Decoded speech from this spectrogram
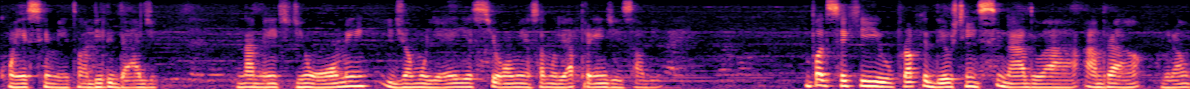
conhecimento, uma habilidade na mente de um homem e de uma mulher e esse homem, essa mulher aprende, sabe? Não pode ser que o próprio Deus tenha ensinado a Abraão, Abraão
